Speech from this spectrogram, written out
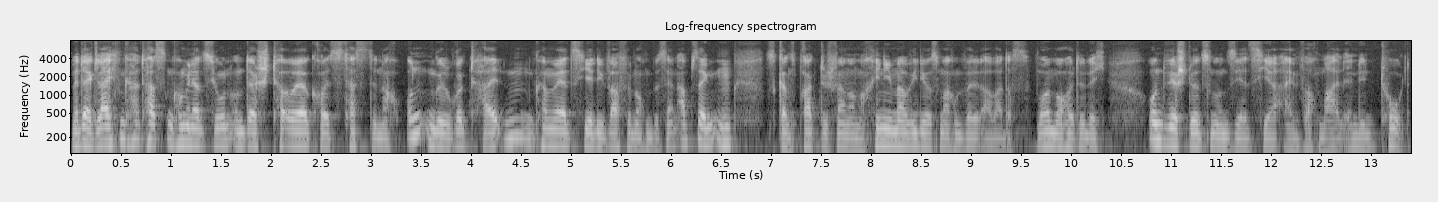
Mit der gleichen Tastenkombination und der Steuerkreuztaste nach unten gedrückt halten, können wir jetzt hier die Waffe noch ein bisschen absenken. Das ist ganz praktisch, wenn man Machinima-Videos machen will, aber das wollen wir heute nicht. Und wir stürzen uns jetzt hier einfach mal in den Tod.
